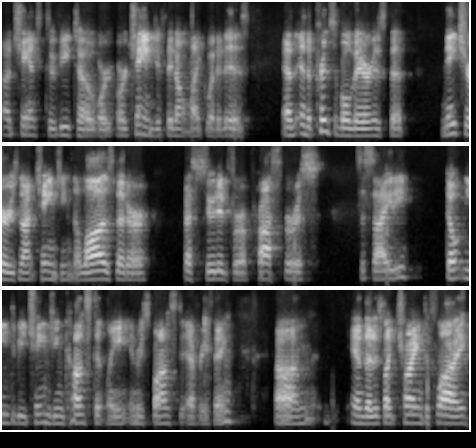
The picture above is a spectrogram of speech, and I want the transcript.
a chance to veto or, or change if they don't like what it is. And, and the principle there is that nature is not changing. The laws that are best suited for a prosperous society don't need to be changing constantly in response to everything. Um, and that it's like trying to fly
